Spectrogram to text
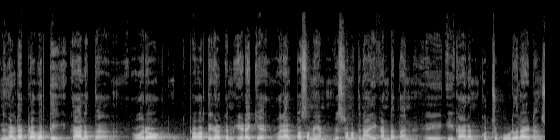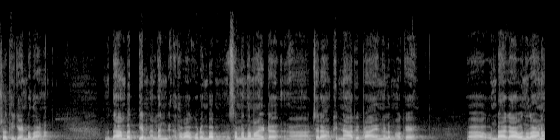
നിങ്ങളുടെ പ്രവൃത്തി കാലത്ത് ഓരോ പ്രവർത്തികൾക്കും ഇടയ്ക്ക് ഒരല്പസമയം വിശ്രമത്തിനായി കണ്ടെത്താൻ ഈ ഈ കാലം കുറച്ച് കൂടുതലായിട്ട് ശ്രദ്ധിക്കേണ്ടതാണ്. ദാമ്പത്യം അല്ലെങ്കിൽ അഥവാ കുടുംബം സംബന്ധമായിട്ട് ചില ഭിന്നാഭിപ്രായങ്ങളും ഒക്കെ ഉണ്ടാകാവുന്നതാണ്.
